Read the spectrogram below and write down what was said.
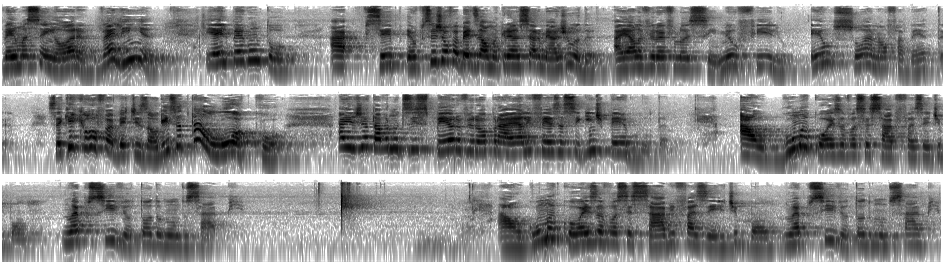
Veio uma senhora, velhinha, e aí ele perguntou: ah, Eu preciso alfabetizar uma criança, a senhora me ajuda? Aí ela virou e falou assim: Meu filho, eu sou analfabeta. Você quer que eu alfabetize alguém? Você tá louco? Aí ele já estava no desespero, virou para ela e fez a seguinte pergunta: Alguma coisa você sabe fazer de bom? Não é possível, todo mundo sabe. Alguma coisa você sabe fazer de bom. Não é possível, todo mundo sabe.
